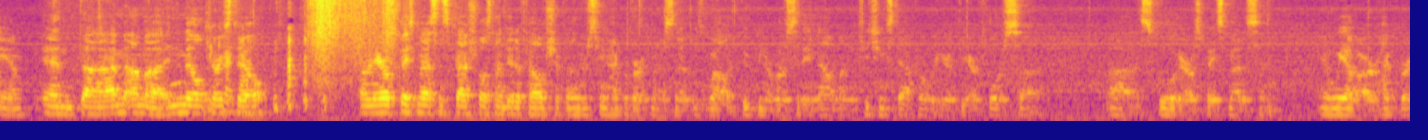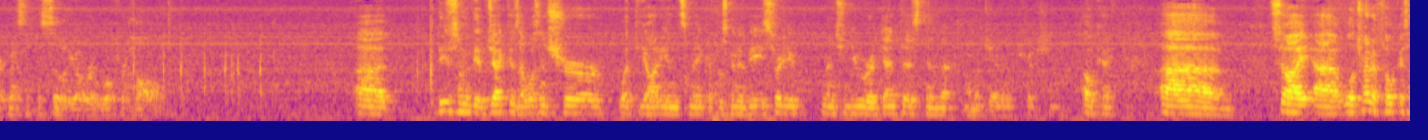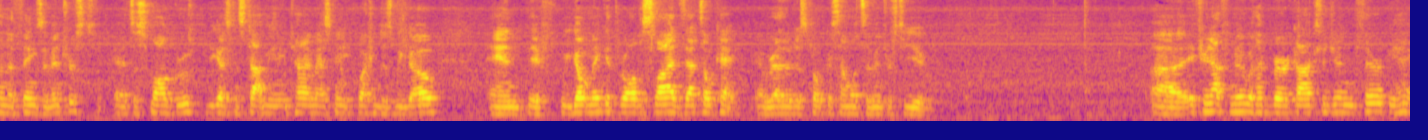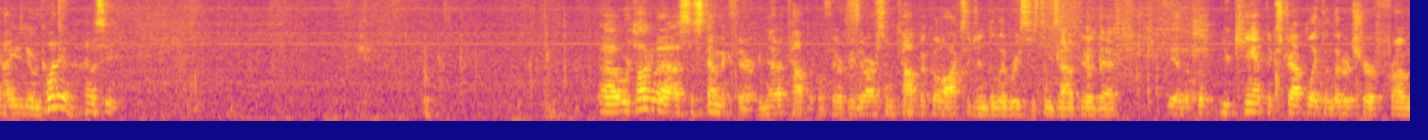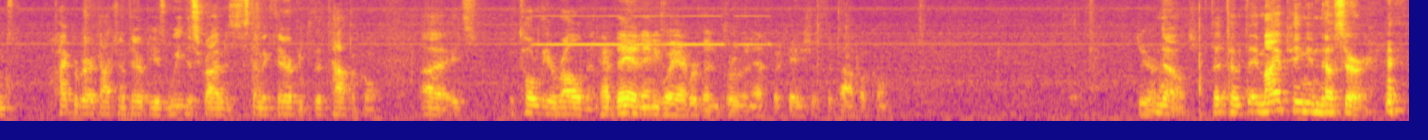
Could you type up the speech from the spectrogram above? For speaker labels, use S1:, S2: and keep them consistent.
S1: who I am, and uh, I'm, I'm uh, in the military still. I'm an aerospace medicine specialist, and I did a fellowship in undersea and hyperbaric medicine as well at Duke University, now I'm on the teaching staff over here at the Air Force uh, uh, School of Aerospace Medicine, and we have our hyperbaric medicine facility over at Wilford Hall. Uh, These are some of the objectives. I wasn't sure what the audience makeup was going to be. Sir, you mentioned you were a dentist, and uh,
S2: I'm a geriatrician.
S1: Okay. Um, So I, uh, we'll try to focus on the things of interest. It's a small group. You guys can stop me anytime, ask any questions as we go. And if we don't make it through all the slides, that's okay. I'd rather just focus on what's of interest to you. Uh, If you're not familiar with hyperbaric oxygen therapy, hey, how you doing? Come on in, have a seat. Uh, We're talking about a systemic therapy, not a topical therapy. There are some topical oxygen delivery systems out there that the- the- you can't extrapolate the literature from hyperbaric oxygen therapy as we describe it as systemic therapy to the topical. Uh, It's totally irrelevant.
S2: Have they in any way ever been proven efficacious to topical? To
S1: No,
S2: knowledge?
S1: Th- th- in my opinion, no, sir.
